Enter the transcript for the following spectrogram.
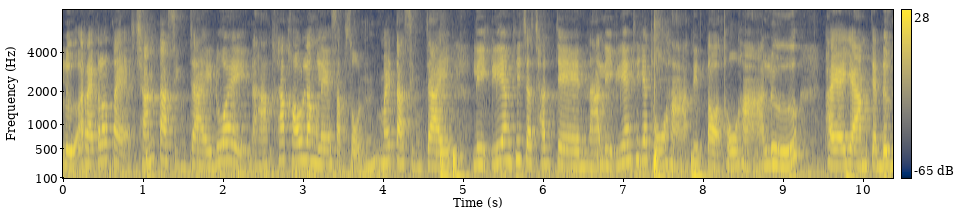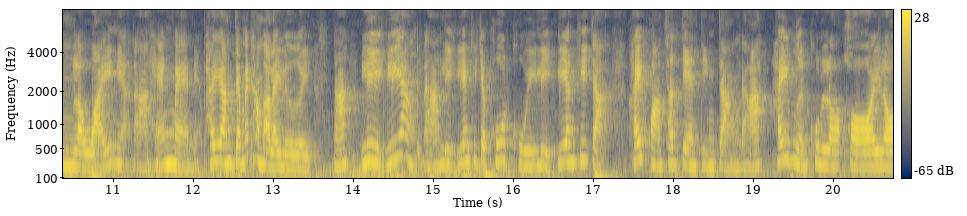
หรืออะไรก็แล้วแต่ฉันตัดสินใจด้วยนะคะถ้าเขาลังเลสับสนไม่ตัดสินใจ หลีกเลี่ยงที่จะชัดเจนนะหลีกเลี่ยงที่จะโทรหาติดต่อโทรหาหรือ พยายามจะดึงเราไว้เนี่ยนะแฮงแมนเนี่ยพยายามจะไม่ทำอะไรเลยนะหลีกเลี่ยงนะหลีกเลี่ยงที่จะพูดคุยหลีกเลี่ยงที่จะให้ความชัดเจนจริงจังนะคะให้เหมือนคุณรอคอยรอ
